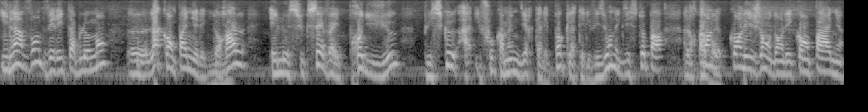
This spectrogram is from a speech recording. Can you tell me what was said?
Il invente véritablement euh, la campagne électorale et le succès va être prodigieux puisque ah, il faut quand même dire qu'à l'époque, la télévision n'existe pas. Alors Ah quand, bon le- quand les gens dans les campagnes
